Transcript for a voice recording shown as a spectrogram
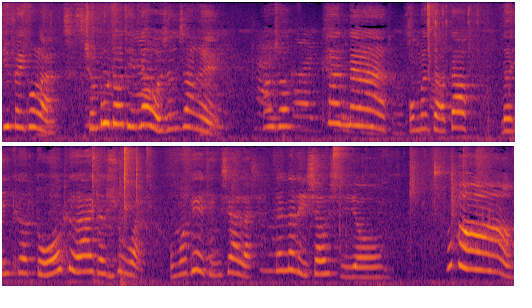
一飞过来，全部都停在我身上哎。他说：“看呐，我们找到了一棵多可爱的树啊！我们可以停下来，在那里休息哦。”哇！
